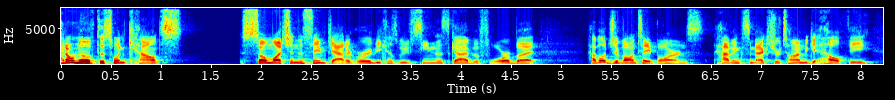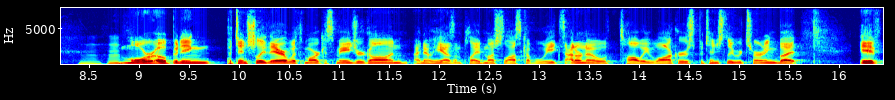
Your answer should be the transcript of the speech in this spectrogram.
I don't know if this one counts so much in the same category because we've seen this guy before, but how about Jovantae Barnes having some extra time to get healthy? Mm-hmm. More opening potentially there with Marcus Major gone. I know he hasn't played much the last couple weeks. I don't know if Tawee Walker's potentially returning, but if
